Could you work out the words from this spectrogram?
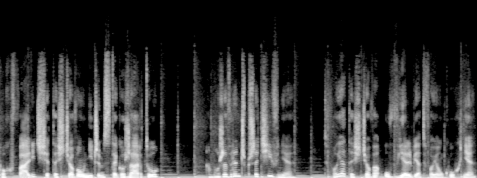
pochwalić się teściową niczym z tego żartu? A może wręcz przeciwnie? Twoja teściowa uwielbia twoją kuchnię.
